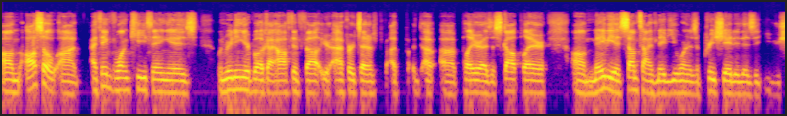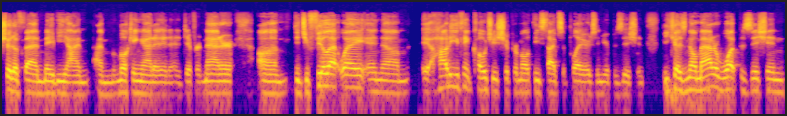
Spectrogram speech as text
um, also uh, i think one key thing is when reading your book, I often felt your efforts as a, a, a player, as a scout player, um, maybe it's sometimes maybe you weren't as appreciated as you should have been. Maybe I'm I'm looking at it in a different manner. Um, did you feel that way? And um, Eh, how do you think coaches should promote these types of players in your position? Because no matter what position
